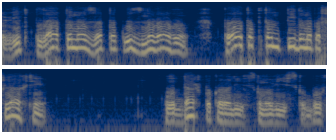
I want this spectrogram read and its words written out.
Відплатимо за таку зневагу, потоптом підемо по шляхті. Удар по королівському війську був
